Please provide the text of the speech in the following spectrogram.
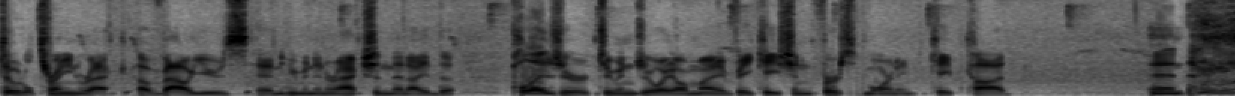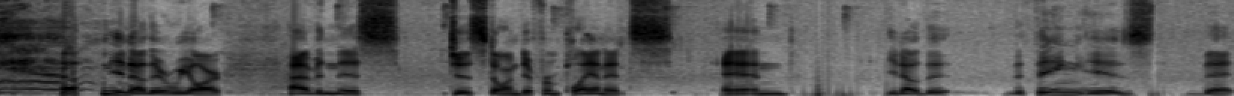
total train wreck of values and human interaction that I had the pleasure to enjoy on my vacation first morning, Cape Cod. And, you know, there we are having this just on different planets. And you know the the thing is that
